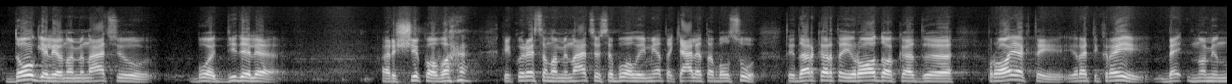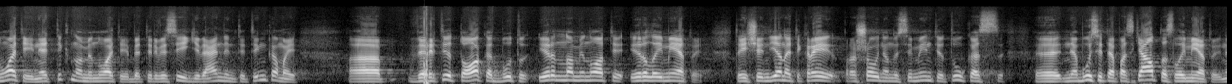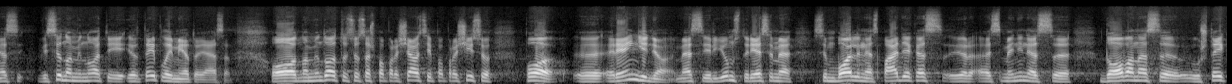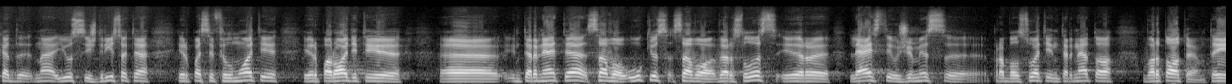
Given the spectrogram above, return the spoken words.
daugelį nominacijų buvo didelė arši kova, kai kuriuose nominacijose buvo laimėta keletą balsų. Tai dar kartą įrodo, kad e, projektai yra tikrai nominuotieji, ne tik nominuotieji, bet ir visi įgyvendinti tinkamai, verti to, kad būtų ir nominuoti, ir laimėtojai. Tai šiandieną tikrai prašau nenusiminti tų, kas e, nebūsite paskelbtas laimėtojai, nes visi nominuoti ir taip laimėtojai esate. O nominuotusius aš paprasčiausiai paprašysiu po e, renginio, mes ir jums turėsime simbolinės padėkas ir asmeninės e, dovanas už tai, kad na, jūs išdrysote ir pasifilmuoti ir parodyti internete savo ūkius, savo verslus ir leisti už jumis prabalsuoti interneto vartotojams. Tai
